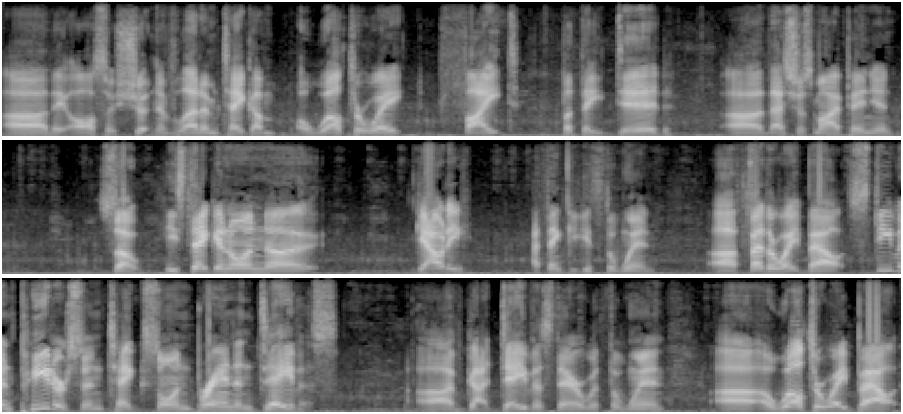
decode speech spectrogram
Uh, they also shouldn't have let him take a, a welterweight fight, but they did. Uh, that's just my opinion. So he's taking on uh, Gouti. I think he gets the win. Uh, featherweight bout. Steven Peterson takes on Brandon Davis. Uh, I've got Davis there with the win. Uh, a welterweight bout.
